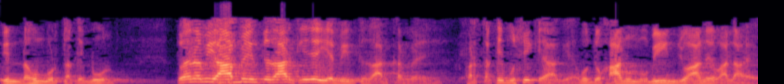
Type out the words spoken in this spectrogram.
ان نہ مرتقبون۔ تو نبی، آپ بھی انتظار کیجیے یہ بھی انتظار کر رہے ہیں۔ فرتقب اسی کے آگے وہ دخان المبین جو آنے والا ہے،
